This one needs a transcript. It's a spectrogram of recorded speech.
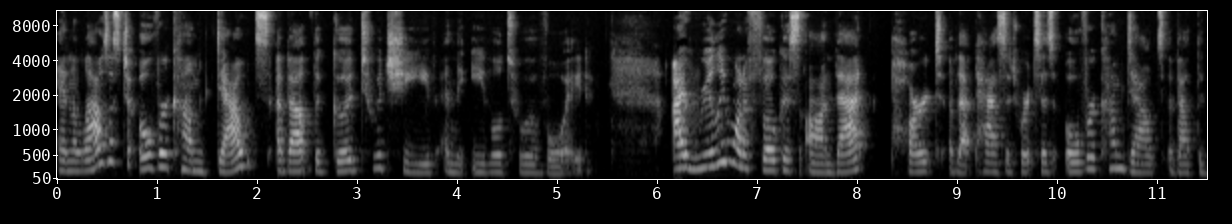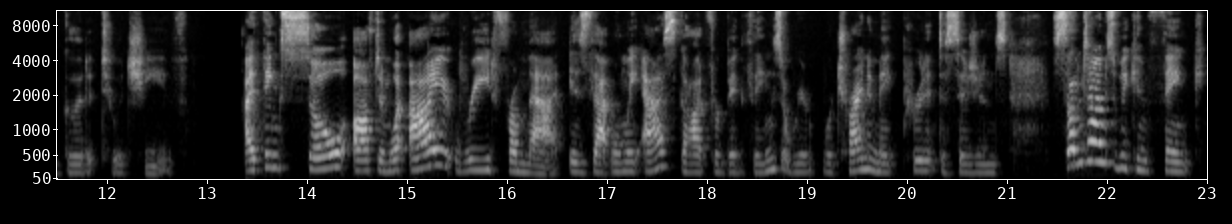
and allows us to overcome doubts about the good to achieve and the evil to avoid. I really want to focus on that part of that passage where it says, overcome doubts about the good to achieve. I think so often what I read from that is that when we ask God for big things or we're, we're trying to make prudent decisions, sometimes we can think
